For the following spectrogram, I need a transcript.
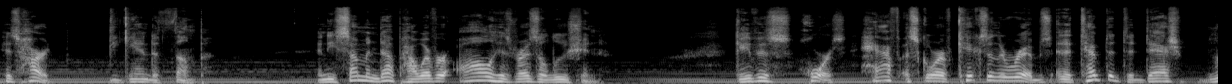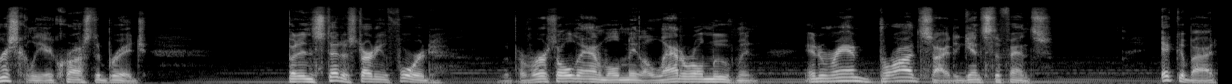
his heart began to thump, and he summoned up, however, all his resolution, gave his horse half a score of kicks in the ribs, and attempted to dash briskly across the bridge. But instead of starting forward, the perverse old animal made a lateral movement and ran broadside against the fence. Ichabod,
